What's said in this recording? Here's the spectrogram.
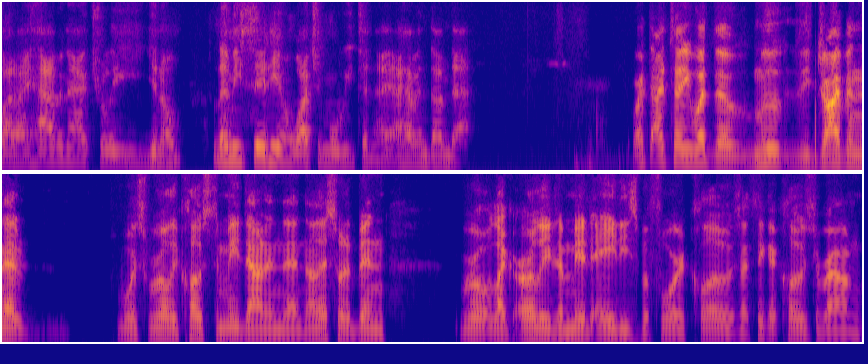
but I haven't actually, you know, let me sit here and watch a movie tonight. I haven't done that. What I tell you what, the move, the drive-in that was really close to me down in that. Now this would have been real like early to mid '80s before it closed. I think it closed around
